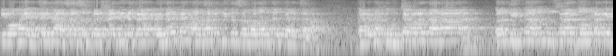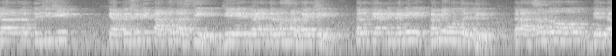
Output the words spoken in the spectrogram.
की बाबा याचा असा असा प्रश्न आहे तिथं काय निदान त्या माणसाला तिथं समाधान तर करत चला. कारण का तुमच्यापर्यंत आला परत तिथं अजून दुसऱ्या झोनला गेला तर त्याची जी कॅपॅसिटी ताकद असते जी काय त्यांना सांगायची तर त्या ठिकाणी कमी होत जाते. तर असं न हो देता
